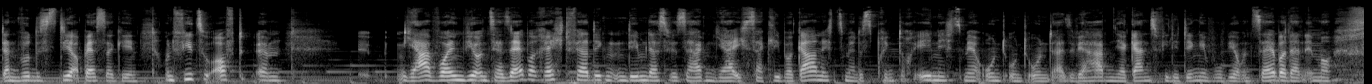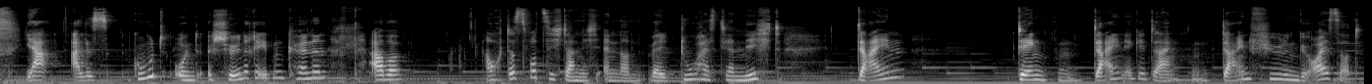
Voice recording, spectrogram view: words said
dann würde es dir besser gehen. Und viel zu oft ähm, ja, wollen wir uns ja selber rechtfertigen, indem dass wir sagen, ja, ich sag lieber gar nichts mehr, das bringt doch eh nichts mehr und und und. Also wir haben ja ganz viele Dinge, wo wir uns selber dann immer ja, alles gut und schön reden können, aber auch das wird sich dann nicht ändern, weil du hast ja nicht dein Denken, deine Gedanken, dein Fühlen geäußert.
